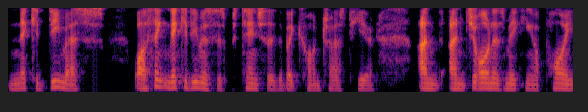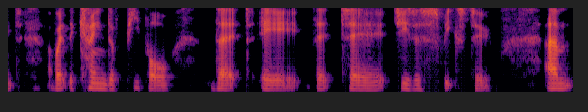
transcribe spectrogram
Nicodemus well, I think Nicodemus is potentially the big contrast here, and and John is making a point about the kind of people that uh, that uh, Jesus speaks to. Um,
